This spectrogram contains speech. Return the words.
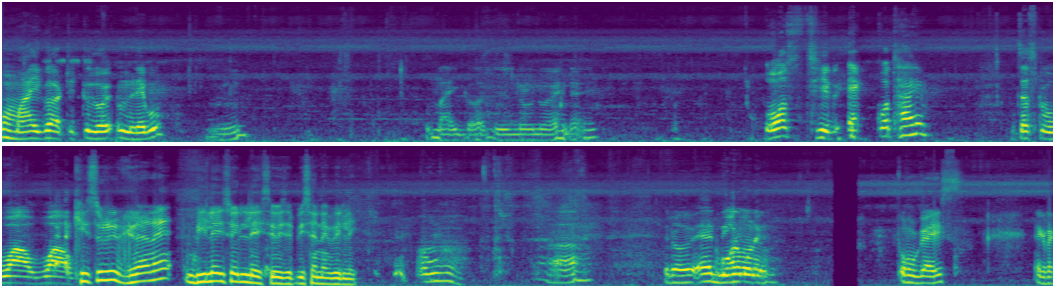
ও মাই গড একটু লেবু। মাই গড নো নো না অস্থির এক কথায় জাস্ট ওয়াও ওয়াও খিচুড়ির ঘ্রানে বিলেই চলে আইছে ওই যে পিছনে বিলেই। তো গাইস একটা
